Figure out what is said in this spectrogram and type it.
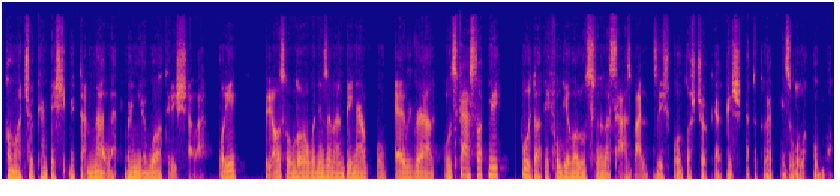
kamatcsökkentési ütem mellett mennyire volatilissá vált a forint, hogy azt gondolom, hogy az MNB nem fog ezzel kockáztatni, folytatni fogja valószínűleg a 100 bázis pontos csökkentéseket a következő hónapokban.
